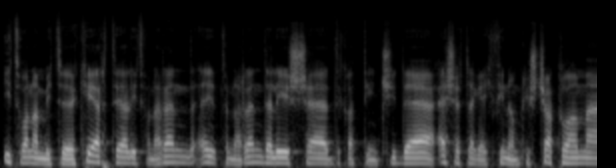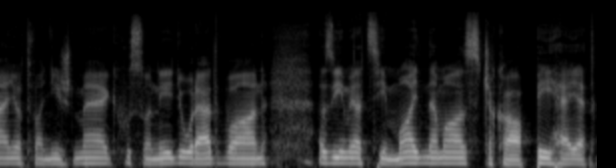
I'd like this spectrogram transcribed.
itt van, amit kértél, itt van a, rend, itt van a rendelésed, kattints ide, esetleg egy finom kis csatolmány, ott van, nyisd meg, 24 órád van, az e-mail cím majdnem az, csak a P helyett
